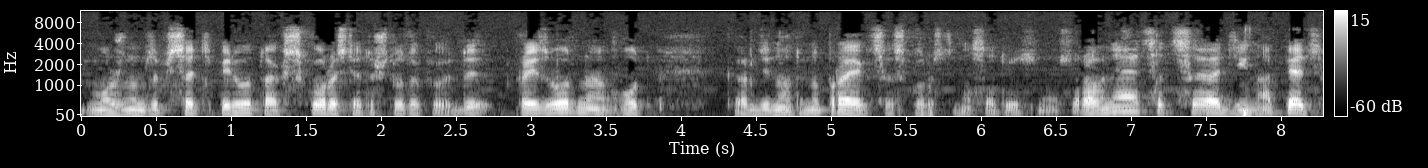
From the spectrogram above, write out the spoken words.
можно записать теперь вот так. Скорость это что такое? Производная от координаты. Но проекция скорости у нас, соответственно, равняется c1. Опять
